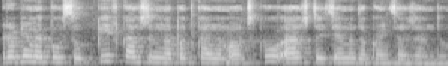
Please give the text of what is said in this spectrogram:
Robimy półsłupki w każdym napotkanym oczku, aż dojdziemy do końca rzędu.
